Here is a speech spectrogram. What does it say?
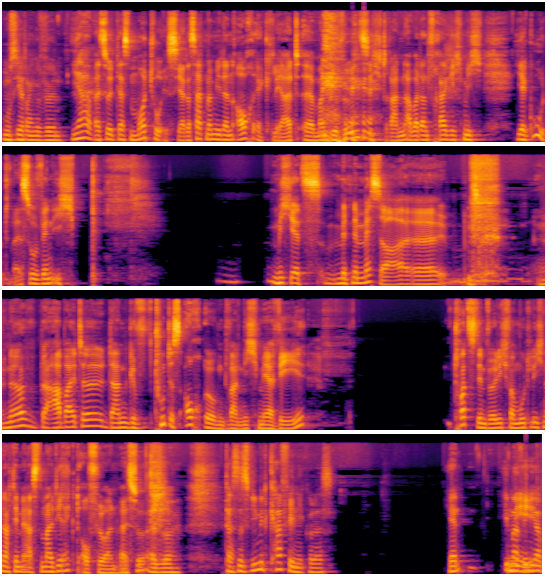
muss sich ja dran gewöhnen. Ja, weißt du, das Motto ist ja, das hat man mir dann auch erklärt, äh, man gewöhnt sich dran, aber dann frage ich mich, ja gut, weißt du, wenn ich mich jetzt mit einem Messer äh, ne, bearbeite, dann tut es auch irgendwann nicht mehr weh. Trotzdem würde ich vermutlich nach dem ersten Mal direkt aufhören, weißt du? Also, Das ist wie mit Kaffee, Nikolas. ja, Immer nee. weniger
